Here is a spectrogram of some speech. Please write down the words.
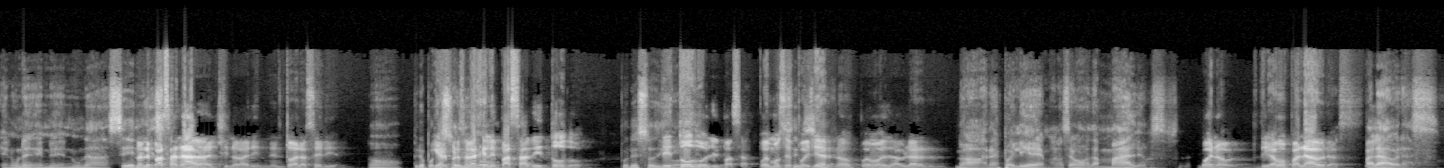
en una, en, en una serie. No le pasa nada al Chino Darín en toda la serie. No, pero por Y al personaje digo- le pasa de todo. Por eso De todo le pasa. Podemos Sí, spoilear, sí. ¿no? Podemos hablar. No, no spoileemos, no seamos tan malos. Bueno, digamos palabras. Palabras.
